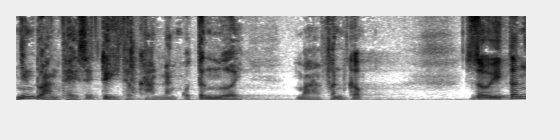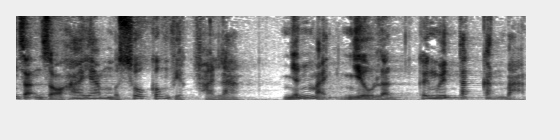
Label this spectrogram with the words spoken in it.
nhưng đoàn thể sẽ tùy theo khả năng của từng người mà phân công. Rồi Tân dặn dò hai em một số công việc phải làm, nhấn mạnh nhiều lần cái nguyên tắc căn bản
